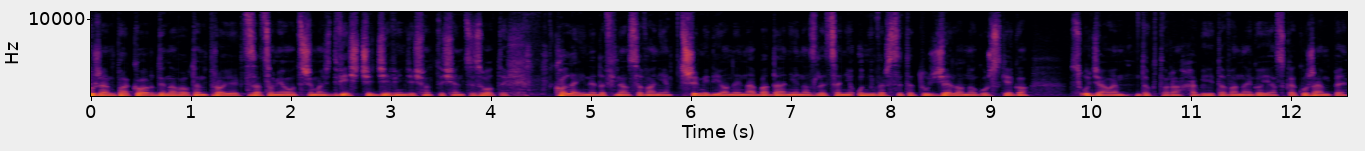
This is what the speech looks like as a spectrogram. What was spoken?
Kurzępa koordynował ten projekt, za co miał otrzymać 290 tysięcy złotych. Kolejne dofinansowanie 3 miliony na badanie na zlecenie Uniwersytetu Zielonogórskiego z udziałem doktora habilitowanego Jacka Kurzępy.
